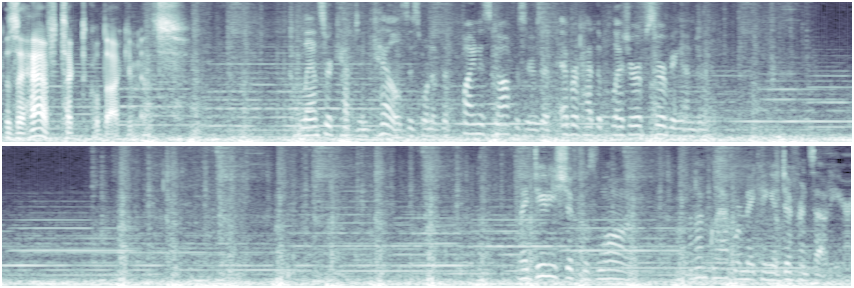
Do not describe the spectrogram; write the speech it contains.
Because I have technical documents. Lancer Captain Kells is one of the finest officers I've ever had the pleasure of serving under. My duty shift was long, but I'm glad we're making a difference out here.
